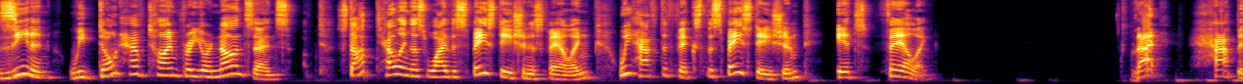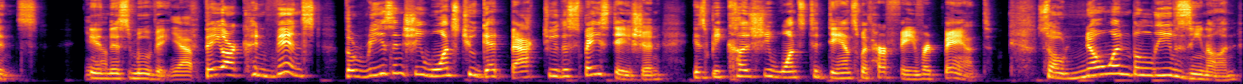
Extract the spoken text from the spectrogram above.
Zenon, we don't have time for your nonsense. Stop telling us why the space station is failing. We have to fix the space station. It's failing. That happens in this movie. Yep. They are convinced the reason she wants to get back to the space station is because she wants to dance with her favorite band. So no one believes Zenon.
